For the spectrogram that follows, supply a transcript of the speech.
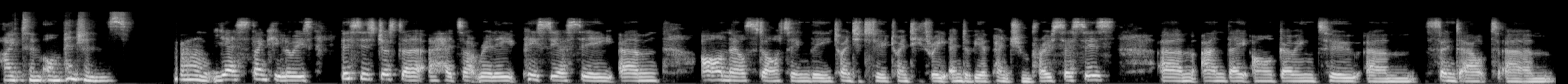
item on pensions. Mm, yes, thank you, Louise. This is just a, a heads up, really. PCSE um, are now starting the 22 23 end of year pension processes, um, and they are going to um, send out um,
